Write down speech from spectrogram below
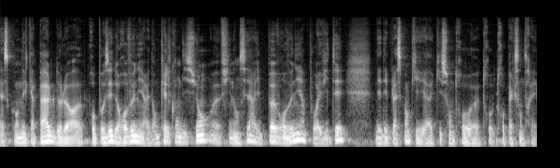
est-ce qu'on est capable de leur proposer de revenir? Et dans quelles conditions euh, financières ils peuvent revenir pour éviter des déplacements qui, qui sont trop, trop, trop excentrés?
